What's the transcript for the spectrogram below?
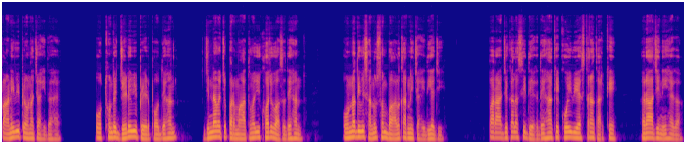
ਪਾਣੀ ਵੀ ਪਿਉਣਾ ਚਾਹੀਦਾ ਹੈ। ਉੱਥੋਂ ਦੇ ਜਿਹੜੇ ਵੀ ਪੇੜ ਪੌਦੇ ਹਨ, ਜਿਨ੍ਹਾਂ ਵਿੱਚ ਪਰਮਾਤਮਾ ਜੀ ਖੁਦ ਵਸਦੇ ਹਨ ਉਹਨਾਂ ਦੀ ਵੀ ਸਾਨੂੰ ਸੰਭਾਲ ਕਰਨੀ ਚਾਹੀਦੀ ਹੈ ਜੀ। ਪਰ ਅੱਜ ਕੱਲ ਅਸੀਂ ਦੇਖਦੇ ਹਾਂ ਕਿ ਕੋਈ ਵੀ ਇਸ ਤਰ੍ਹਾਂ ਕਰਕੇ ਰਾਜੀ ਨਹੀਂ ਹੈਗਾ।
